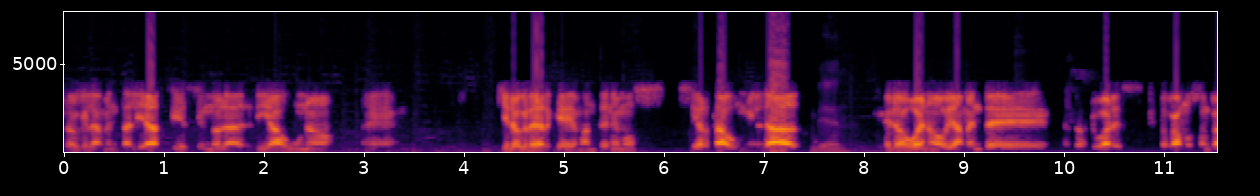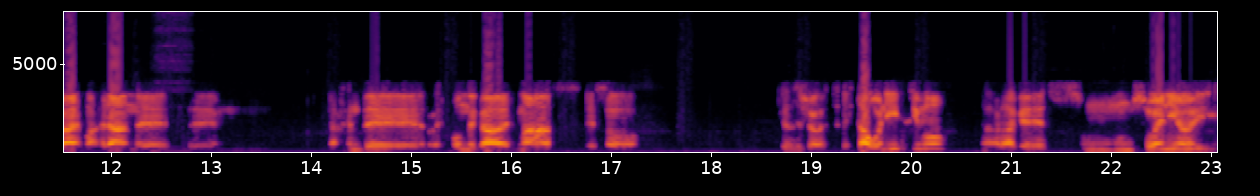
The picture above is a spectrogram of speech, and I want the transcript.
creo que la mentalidad sigue siendo la del día uno. Eh, quiero creer que mantenemos cierta humildad, Bien. Pero bueno, obviamente los lugares que tocamos son cada vez más grandes, eh, la gente responde cada vez más, eso, qué sé yo, est- está buenísimo, la verdad que es un, sueño y,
